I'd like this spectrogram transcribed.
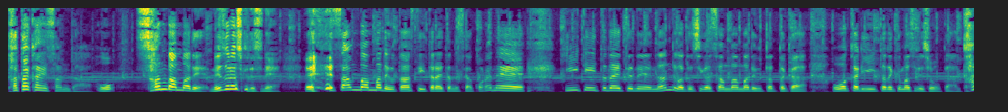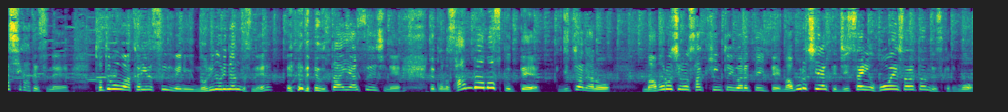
戦えサンダーを3番まで、珍しくですね、え3番まで歌わせていただいたんですが、これね、聞いていただいてね、なんで私が3番まで歌ったかお分かりいただけますでしょうか。歌詞がですね、とても分かりやすい上にノリノリなんですね。で、歌いやすいしね。で、このサンダーマスクって、実はね、あの、幻の作品と言われていて、幻じゃなくて実際に放映されたんですけども、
